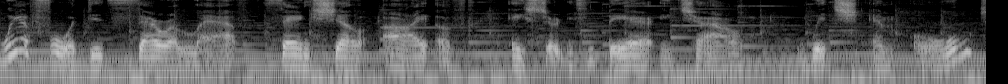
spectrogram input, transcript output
Wherefore did Sarah laugh, saying, Shall I of a certainty bear a child which am old?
